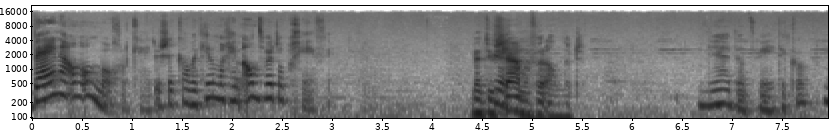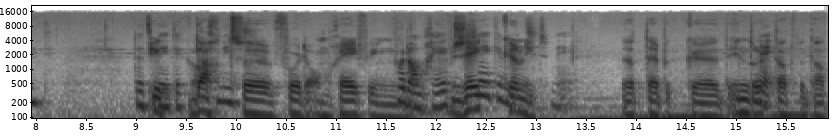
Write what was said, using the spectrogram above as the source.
bijna een onmogelijkheid. Dus daar kan ik helemaal geen antwoord op geven. Bent u nee. samen veranderd? Ja, dat weet ik ook niet. Dat ik weet ik ook dacht, niet. Uh, voor de omgeving... Voor de omgeving zeker, zeker niet. Nee. Dat heb ik uh, de indruk Nee. dat we dat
